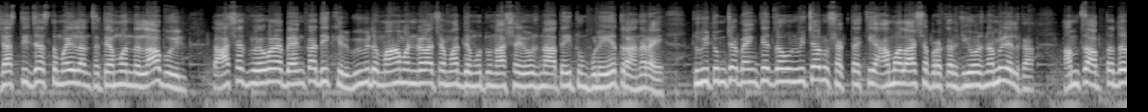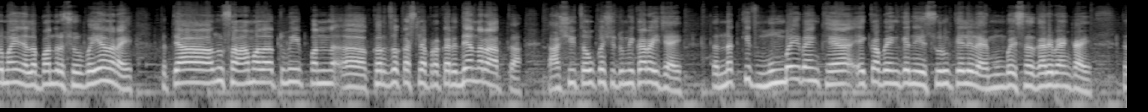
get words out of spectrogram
जास्तीत जास्त महिलांचा त्यामधनं लाभ होईल. तर अशाच वेगवेगळ्या बँका देखील विविध महामंडळाच्या माध्यमातून अशा योजना आता इथून पुढे येत राहणार आहे. तुम्ही तुमच्या बँकेत जाऊन विचारू शकता की आम्हाला अशा प्रकारची योजना मिळेल का? आमचा हप्ता दर महिन्याला पंधराशे रुपये येणार आहे. तर त्यानुसार आम्हाला तुम्ही पण कर्ज कसल्या प्रकारे देणार आहात का? अशी चौकशी तुम्ही करायची आहे. तर नक्कीच मुंबई बँक ह्या एका बँकेने सुरू केलेलं आहे. मुंबई सहकारी बँक आहे. तर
